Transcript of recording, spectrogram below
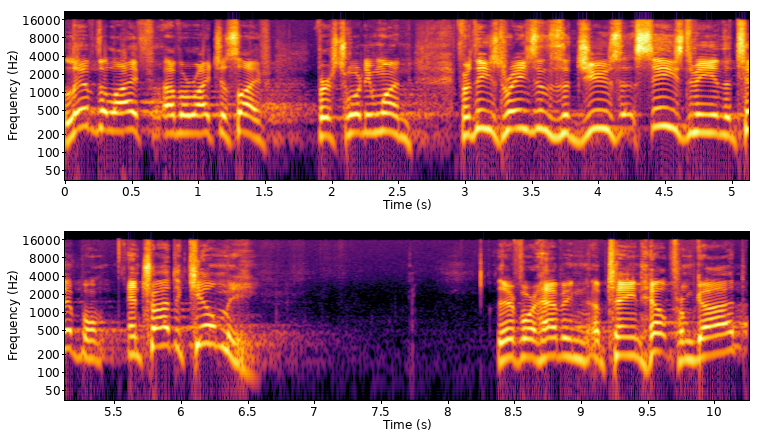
Live the life of a righteous life. Verse 21 For these reasons, the Jews seized me in the temple and tried to kill me. Therefore, having obtained help from God,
